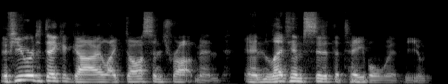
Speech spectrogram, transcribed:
if you were to take a guy like Dawson Trotman and let him sit at the table with you?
